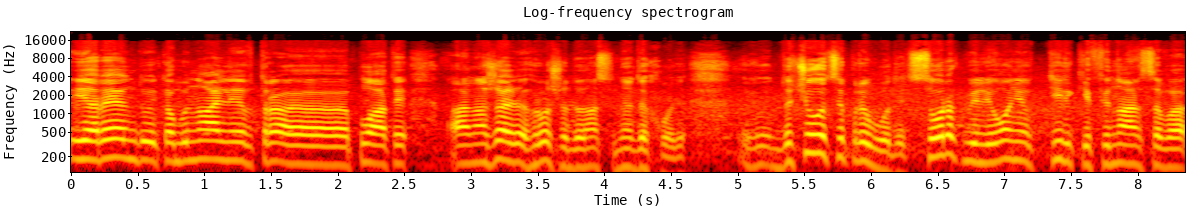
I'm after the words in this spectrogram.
і оренду, і комунальні е, плати, а на жаль, гроші до нас не доходять. Е, До чого це приводить? 40 мільйонів тільки фінансова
